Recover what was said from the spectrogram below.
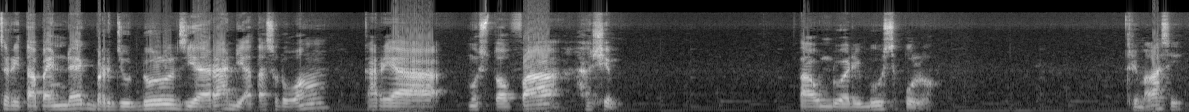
Cerita pendek berjudul Ziarah di Atas Ruang karya Mustafa Hashim tahun 2010. Terima kasih.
